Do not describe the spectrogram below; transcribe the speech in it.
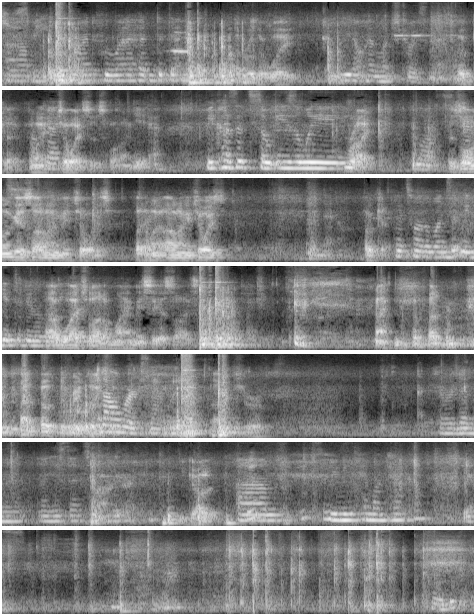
Um, you mind if we went ahead and did that now? I'd rather wait. You don't have much choice in that one. Okay, my Okay. choice is fine. Yeah, because it's so easily Right, lost. as long That's- as I don't have any choice. But I don't have any choice? No. Okay. That's one of the ones that we get to do a lot. I watch a lot of Miami CSIs. Okay. I know I know everything. It all works that way. I'm sure. Never done that. I guess that's it. You got it? Um, so you need him on handcuff? Yes. Maybe.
